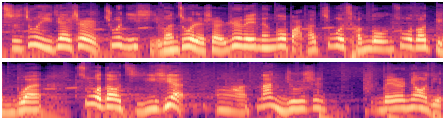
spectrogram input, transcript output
只做一件事儿，做你喜欢做的事儿，认为能够把它做成功，做到顶端，做到极限，啊，那你就是没人尿的，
